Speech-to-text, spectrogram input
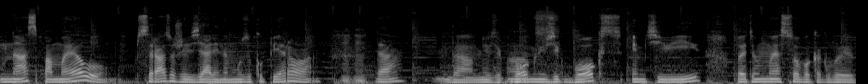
у нас Памелу сразу же взяли на музыку первого, Мгм. да, Да, Music А, Box. Music Box, MTV, поэтому мы особо как бы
